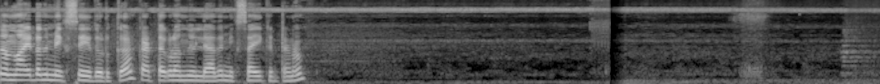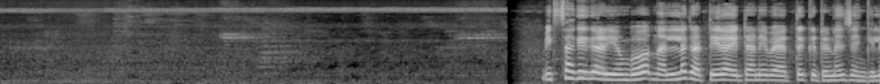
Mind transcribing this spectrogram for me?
നന്നായിട്ടൊന്ന് മിക്സ് ചെയ്ത് കൊടുക്കുക. കട്ടകളൊന്നും ഇല്ലാതെ മിക്സായി കിട്ടണം. മിക്സാക്കി കഴിയുമ്പോൾ നല്ല കട്ടിയിലായിട്ടാണ് ഈ ബാറ്റർ കിട്ടണമെങ്കിൽ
